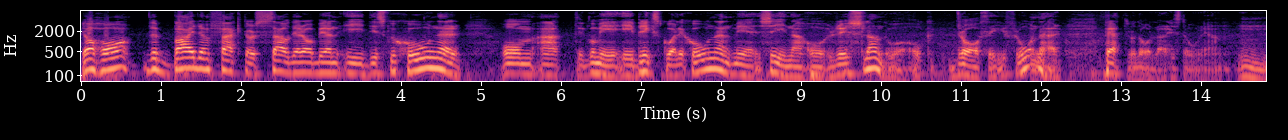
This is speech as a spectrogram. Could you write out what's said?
Jaha, the Biden factor, Saudiarabien i diskussioner om att gå med i BRICS-koalitionen med Kina och Ryssland då och dra sig ifrån det här petrodollarhistorien. Mm.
